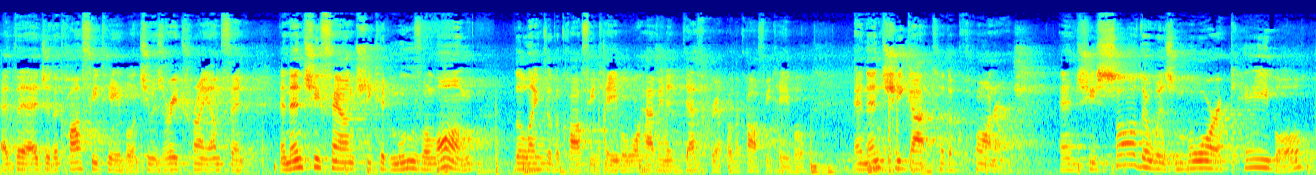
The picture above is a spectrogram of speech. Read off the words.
at the edge of the coffee table, and she was very triumphant. And then she found she could move along the length of the coffee table while having a death grip on the coffee table. And then she got to the corner and she saw there was more table,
